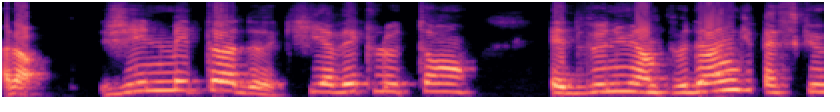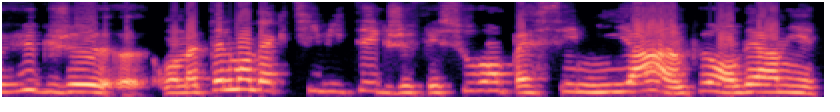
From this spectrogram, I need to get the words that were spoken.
alors, j'ai une méthode qui, avec le temps, est devenue un peu dingue parce que vu que je, euh, on a tellement d'activités que je fais souvent passer Mia un peu en dernier.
